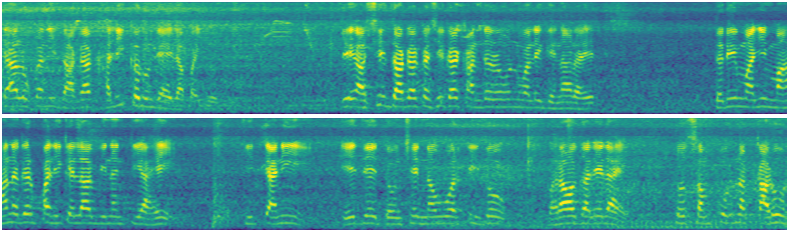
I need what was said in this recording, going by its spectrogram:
त्या लोकांनी जागा खाली करून द्यायला पाहिजे होती. ते अशी जागा कशी काय कांदळवनवाले घेणार आहेत? तरी माझी महानगरपालिकेला विनंती आहे की त्यांनी हे जे दोनशे नऊवरती जो भराव झालेला आहे तो संपूर्ण काढून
